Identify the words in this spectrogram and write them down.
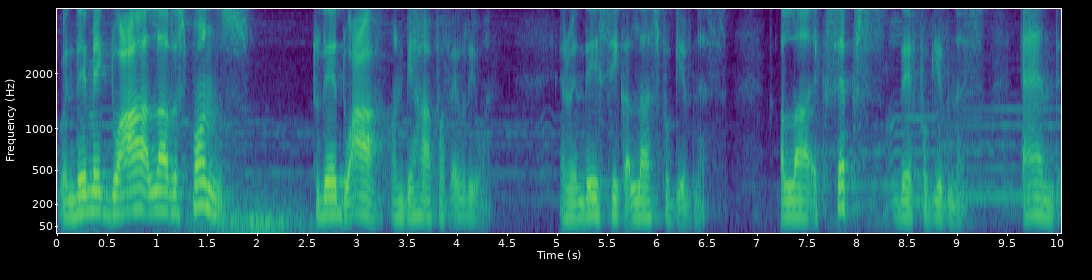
When they make dua, Allah responds to their dua on behalf of everyone. And when they seek Allah's forgiveness, Allah accepts their forgiveness and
